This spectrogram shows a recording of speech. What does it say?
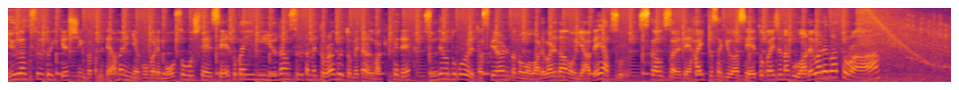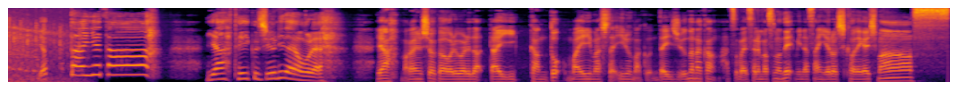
入学するとき決心固めてあまりに憧れ妄想をして生徒会に入団するためトラブルとメタルを巻きかけて寸出のところで助けられたのは我々だのやべえやつスカウトされて入った先は生徒会じゃなく我々バトラーやった言えたいやテイク12だよ俺いや、魔界の主役は我々だ。第1巻と参りました。イルマくん第17巻発売されますので、皆さんよろしくお願いします。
